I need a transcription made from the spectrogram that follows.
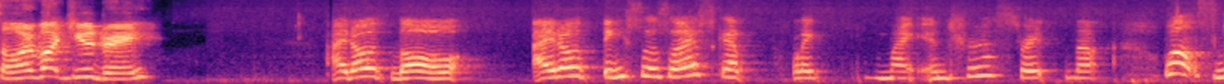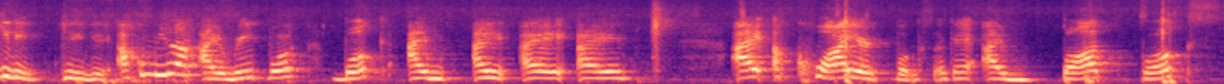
So what about you, Dre? I don't know. I don't think so. Soalnya sekarang like my interest right now. Well, gini, gini, gini. Aku bilang I read book, book. I, I, I, I, I acquired books. Okay, I bought books.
